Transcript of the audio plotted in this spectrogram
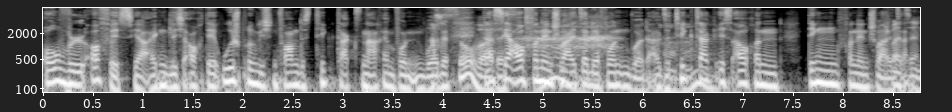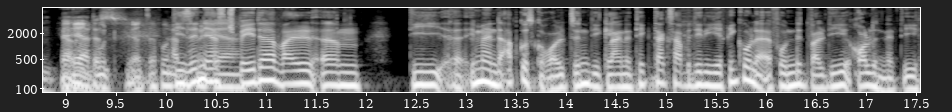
Oval Office ja eigentlich auch der ursprünglichen Form des Tic-Tacs nachempfunden wurde. Ach so war das, das ja auch von den ah. Schweizern erfunden wurde. Also Tic-Tac ist auch ein Ding von den Schweizern. Schweizern. Ja, ja, ja, das, gut. Die sind erst später, weil ähm, die äh, immer in der Abguss gerollt sind, die kleine Tic-Tacs, habe die die Ricola erfunden, weil die rollen nicht, die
